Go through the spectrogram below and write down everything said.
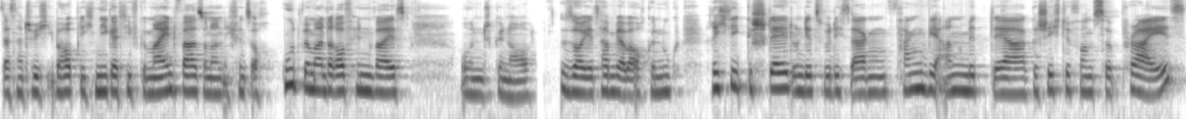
das natürlich überhaupt nicht negativ gemeint war, sondern ich finde es auch gut, wenn man darauf hinweist. Und genau. So, jetzt haben wir aber auch genug richtig gestellt und jetzt würde ich sagen, fangen wir an mit der Geschichte von Surprise.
